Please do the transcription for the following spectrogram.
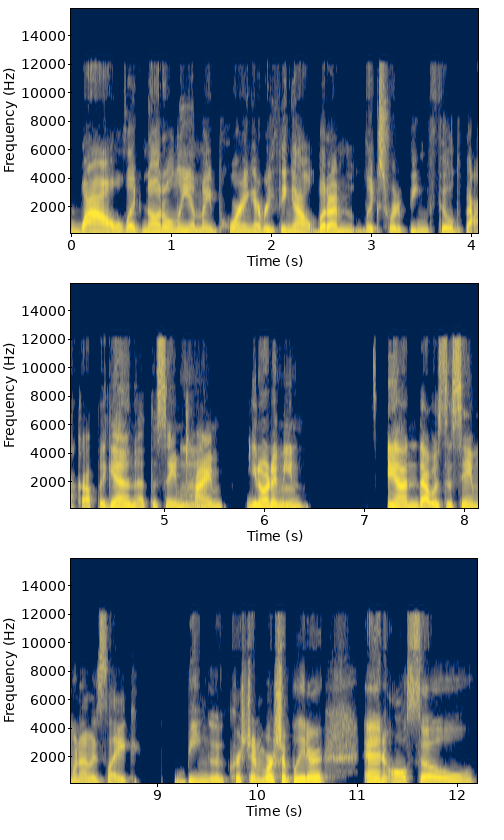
wow, like not only am I pouring everything out, but I'm like sort of being filled back up again at the same Mm. time. You know what Mhm. I mean? And that was the same when I was like being a Christian worship leader and also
